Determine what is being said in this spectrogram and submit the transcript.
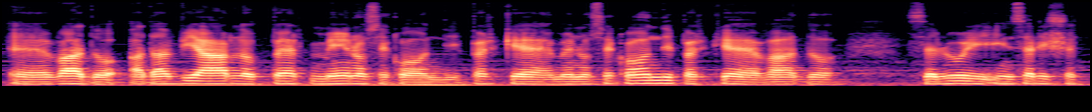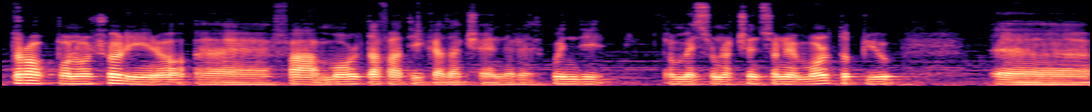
Eh, vado ad avviarlo per meno secondi. Perché meno secondi? Perché vado se lui inserisce troppo nocciolino eh, fa molta fatica ad accendere. Quindi ho messo un'accensione molto più eh,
